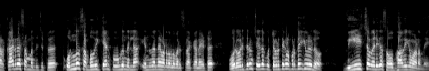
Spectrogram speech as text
സർക്കാരിനെ സംബന്ധിച്ചിട്ട് ഒന്നും സംഭവിക്കാൻ പോകുന്നില്ല എന്ന് തന്നെ വേണം നമ്മൾ മനസ്സിലാക്കാനായിട്ട്. ഓരോരുത്തരും ചെയ്ത കുറ്റകൃത്യങ്ങൾ പുറത്തേക്ക് വരുമല്ലോ. വീഴ്ച വരിക സ്വാഭാവികമാണെന്നേ.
